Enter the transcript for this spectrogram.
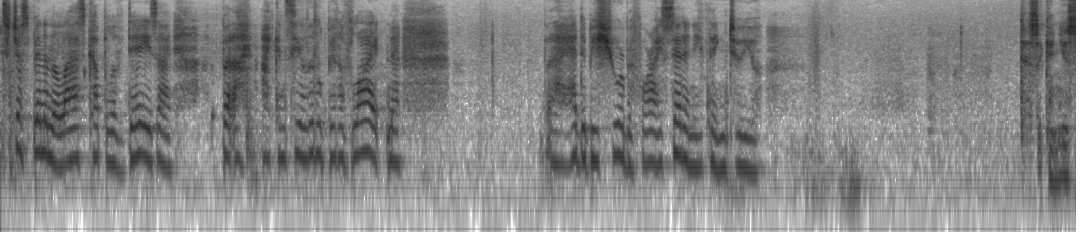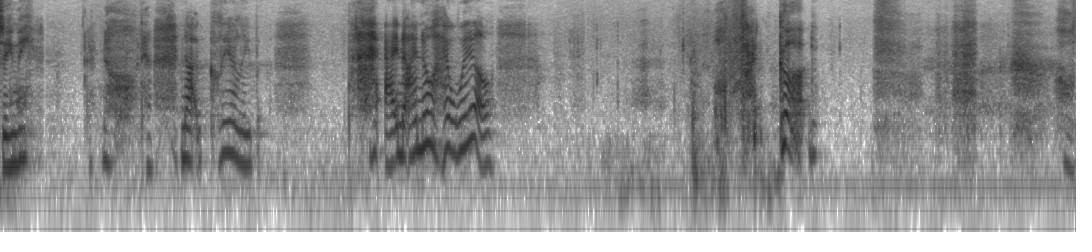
It's just been in the last couple of days. I, but I, I can see a little bit of light now. But I had to be sure before I said anything to you. Tessa, can you see me? No, no not clearly, but, but I, I, I, know I will. Oh, thank God. Oh,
